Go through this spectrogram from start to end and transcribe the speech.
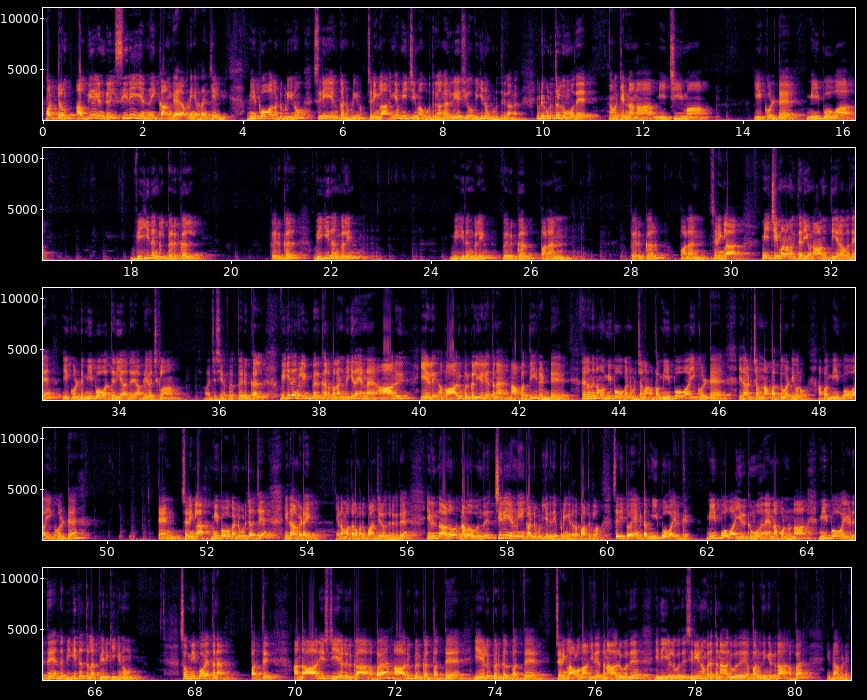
மற்றும் அவ்விரு எண்களில் சிறிய எண்ணை காண்க அப்படிங்கிறதான் கேள்வி. மீப்போவா கண்டுபிடிக்கணும் சிறிய எண் கண்டுபிடிக்கணும். சரிங்களா? இங்கே மீச்சியமா கொடுத்துருக்காங்க ரேஷியோ விகிதம் கொடுத்துருக்காங்க. இப்படி கொடுத்துருக்கும் போது நமக்கு என்னன்னா மீச்சியமா ஈக்குவல் டு மீப்போவா விகிதங்கள் பெருக்கல் பெருக்கல் விகிதங்களின் விகிதங்களின் பெருக்கர் பலன். பெருக்கர் பலன். சரிங்களா? மீச்சியமாக நமக்கு தெரியும். நானூற்றி இருபது ஈக்குவல் டு மீப்போவா தெரியாது. அப்படியே வச்சுக்கலாம். ஹச்சிசிஎஃப் பெருக்கல் விகிதங்களின் பெருக்கர் பலன். விகிதம் என்ன? ஆறு ஏழு. அப்போ ஆறு பெருக்கல் ஏழு எத்தனை? நாற்பத்தி ரெண்டு. இதில் வந்து நம்ம மீப்போவை கண்டுபிடிச்சிடலாம். அப்போ மீப்போவா ஈக்குவல்ட்டு இதை அடித்தோம்னா பத்து வாட்டி வரும். அப்போ மீப்போவா ஈக்குவல்ட்டு டென் சரிங்களா? மீப்போவை கண்டுபிடிச்சாச்சு. இதான் விடை. ஏன்னா மற்ற நம்பருக்கு பாஞ்சு இருபது இருக்குது. இருந்தாலும் நம்ம வந்து சிறிய எண்ணையும் கண்டுபிடிக்கிறது எப்படிங்கிறத பார்த்துக்கலாம். சரி இப்போ என்கிட்ட மீப்போவா இருக்குது மீப்போவாக இருக்கும்போது நான் என்ன பண்ணுன்னா மீப்போவை எடுத்து இந்த விகிதத்தில் பெருக்கிக்கணும். ஸோ மீப்போ எத்தனை? பத்து. அந்த ஆறு இஸ்ட் ஏழு இருக்கா? அப்போ ஆறு பெருக்கல் பத்து ஏழு பெருக்கல் பத்து. சரிங்களா? அவ்வளோதான் இது எத்தனை? அறுபது. இது எழுபது. சிறிய நம்பர் எத்தனை? அறுபது. அப்போ அறுபது இங்கே இருக்குதா? அப்போ இதுதான் விடை.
